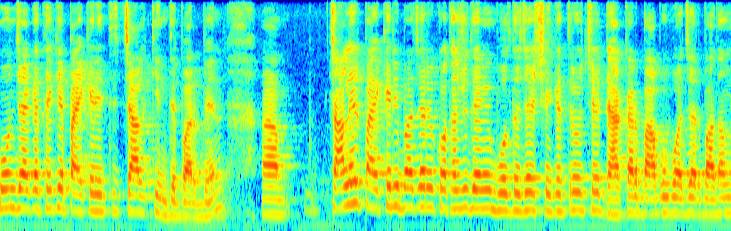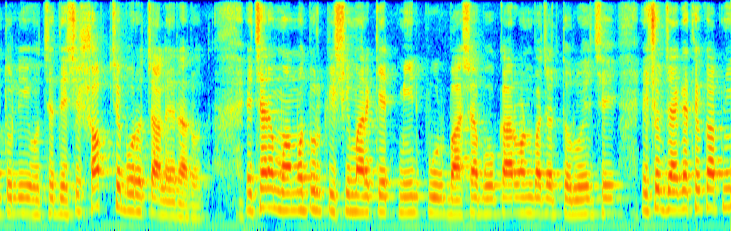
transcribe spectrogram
কোন জায়গা থেকে পাইকারিতে চাল কিনতে পারবেন? চালের পাইকারি বাজারের কথা যদি আমি বলতে যাই, সেক্ষেত্রে হচ্ছে ঢাকার বাবু বাজার, বাদামতলি হচ্ছে দেশের সবচেয়ে বড় চালের আড়ত। এছাড়া মোহাম্মদপুর কৃষি মার্কেট, মিরপুর বাসাবো কারওয়ান বাজার তো রয়েছেই এসব জায়গা থেকে আপনি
